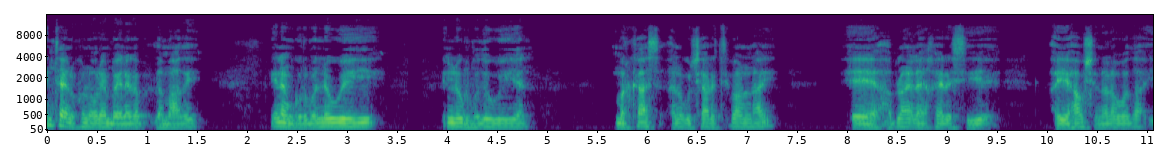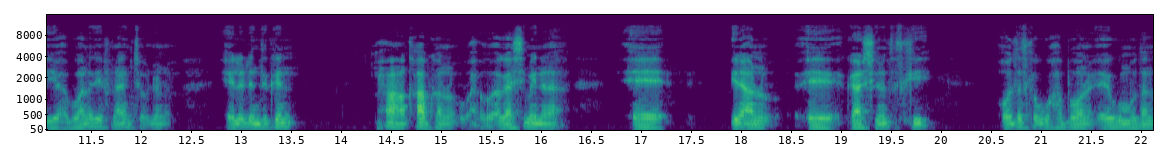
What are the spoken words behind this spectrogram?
intaaynu ku nooleen baa inaga dhamaaday inaan gurmadno weeye in loo gurmado weeyaan. Markaas anigu charity baanu nahay ee hablaan ilaahay khayr siiye ayaa hawsha nala wada iyo abwaanadii fanaaniinta oo dhan ee la dhandegan muxuu ahaa qaabkan wax u agaasimaynana ee inaanu ee gaarsiino dadkii oo dadka ugu habboon ee ugu mudan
